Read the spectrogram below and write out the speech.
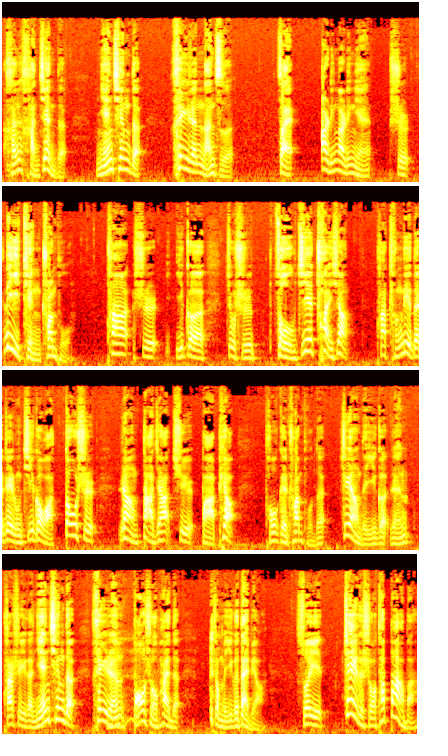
很罕见的年轻的黑人男子，在二零二零年是力挺川普。他是一个就是走街串巷，他成立的这种机构啊，都是让大家去把票投给川普的这样的一个人。他是一个年轻的黑人保守派的这么一个代表，所以。这个时候，他爸爸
